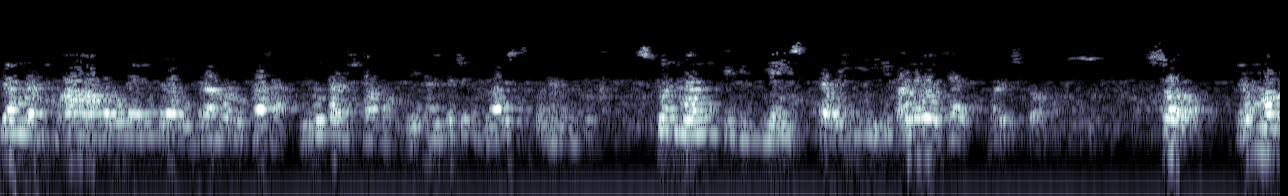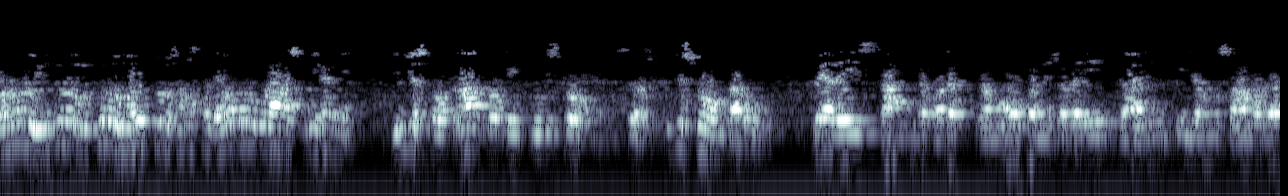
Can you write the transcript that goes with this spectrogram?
బ్రహ్మా రుద్ర మరుత స్తున్వంతి సో బ్రహ్మ వరుణుడు ఇంద్రుడు రుద్రుడు మరుత్తుడు సమస్త దేవతలు కూడా ఆ శ్రీహరిని దివ్య స్తోత్రాలతో పూజిస్తూ ఉంటారు. వేదై సాంగ పదక్రమోపనిషదై సామగా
